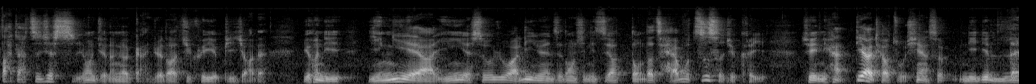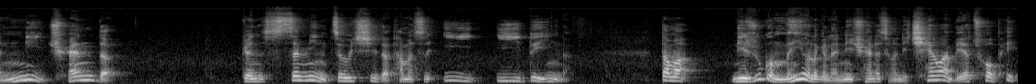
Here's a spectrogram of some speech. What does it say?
大家直接使用就能够感觉到，就可以有比较的。以后你营业啊、营业收入啊、利润这东西，你只要懂得财务知识就可以。所以你看，第二条主线是你的能力圈的跟生命周期的，他们是一一对应的。那么你如果没有那个能力圈的时候，你千万别错配，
